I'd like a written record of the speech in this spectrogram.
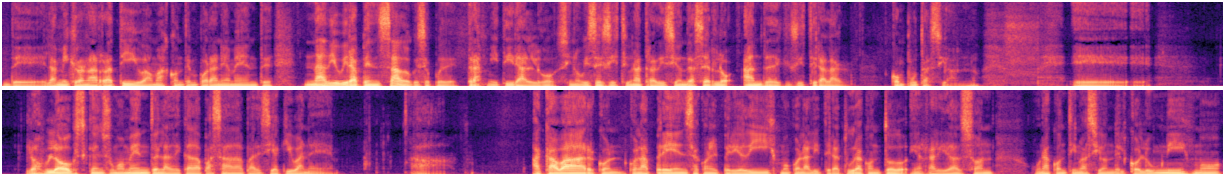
de la micronarrativa más contemporáneamente, nadie hubiera pensado que se puede transmitir algo si no hubiese existido una tradición de hacerlo antes de que existiera la computación. Eh, los blogs que en su momento, en la década pasada, parecía que iban eh, a acabar con, la prensa, con el periodismo, con la literatura, con todo, y en realidad son una continuación del columnismo,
